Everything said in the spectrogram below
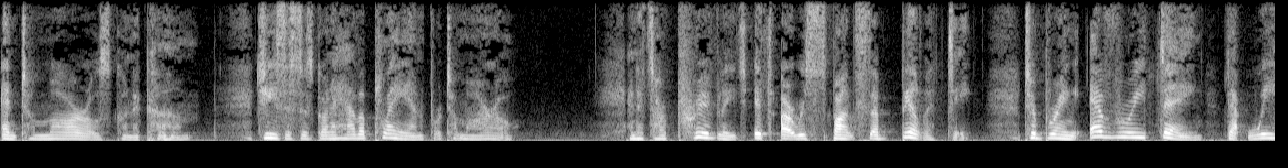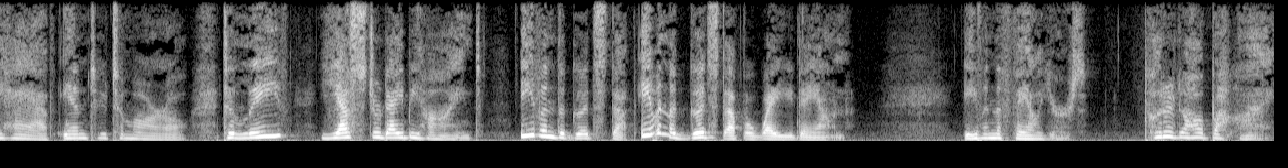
and tomorrow's going to come. Jesus is going to have a plan for tomorrow. And it's our privilege, it's our responsibility to bring everything that we have into tomorrow, to leave yesterday behind, even the good stuff. Even the good stuff will weigh you down, even the failures. Put it all behind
